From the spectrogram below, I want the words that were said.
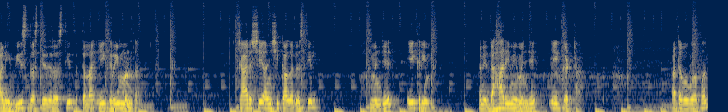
आणि वीस दस्ते जर असतील तर त्याला एक रिम म्हणतात. चारशे ऐंशी कागद असतील म्हणजे एक रिम. आणि दहा रिमी म्हणजे एक गठ्ठा. आता बघू आपण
